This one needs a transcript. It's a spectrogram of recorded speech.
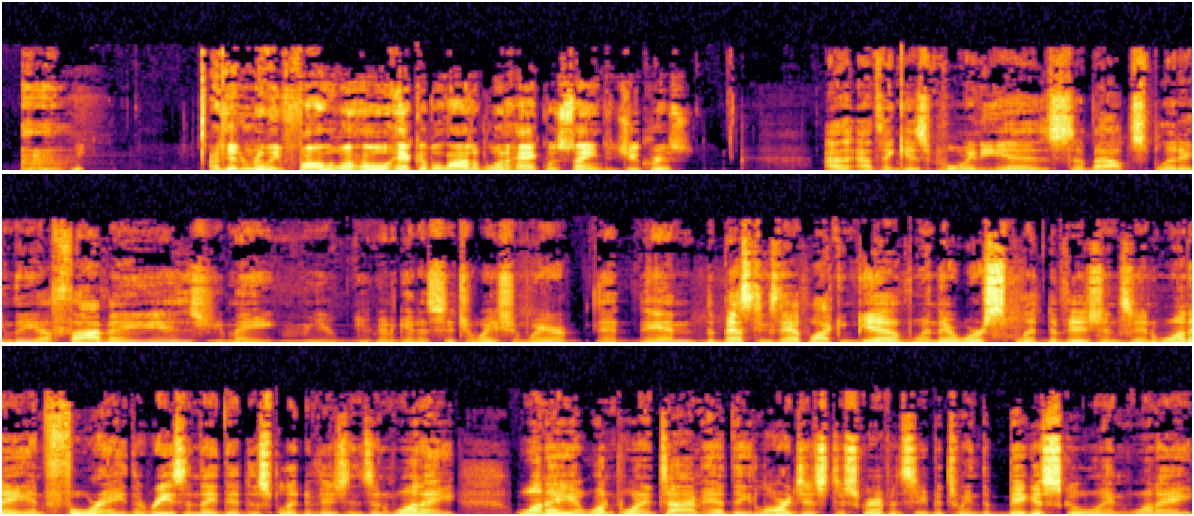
I didn't really follow a whole heck of a lot of what Hank was saying. Did you, Chris? I, I think his point is about splitting the uh, five A is you may you, you're going to get a situation where and- and the best example I can give when there were split divisions in one A and four A the reason they did the split divisions in one A one A at one point in time had the largest discrepancy between the biggest school in one A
